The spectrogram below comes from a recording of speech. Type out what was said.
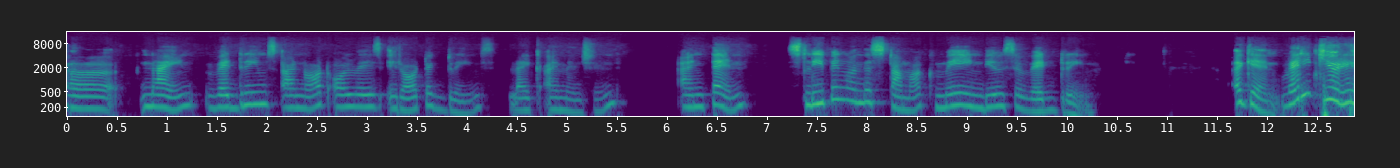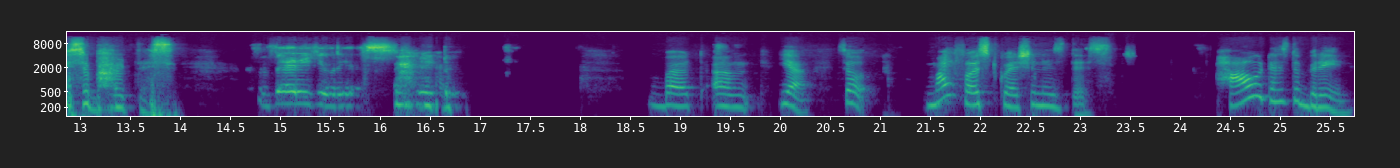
on. uh, nine, wet dreams are not always erotic dreams, like I mentioned. And 10, sleeping on the stomach may induce a wet dream. Again, very curious about this. Very curious. Me too. But um, yeah, so my first question is this How does the brain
